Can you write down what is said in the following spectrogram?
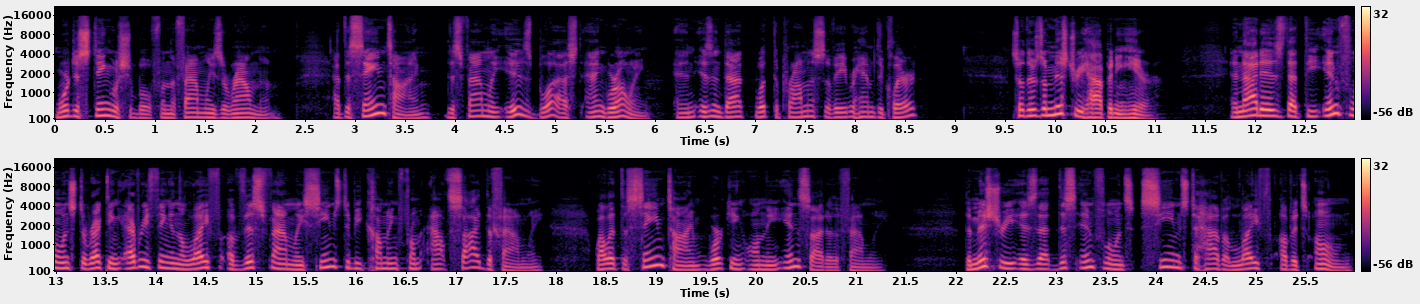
more distinguishable from the families around them? At the same time, this family is blessed and growing. And isn't that what the promise of Abraham declared? So there's a mystery happening here. And that is that the influence directing everything in the life of this family seems to be coming from outside the family, while at the same time working on the inside of the family. The mystery is that this influence seems to have a life of its own,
